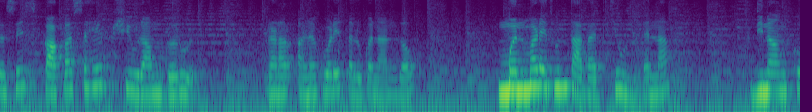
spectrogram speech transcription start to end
तसेच काकासाहेब शिवराम गरुड राहणार अणकवडे तालुका नांदगाव. मनमाड येथून ताब्यात घेऊन त्यांना दिनांक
